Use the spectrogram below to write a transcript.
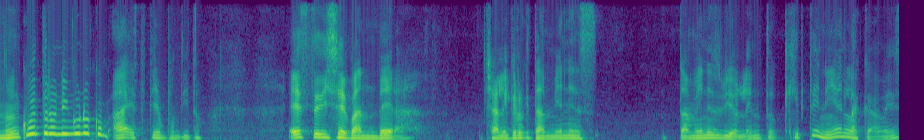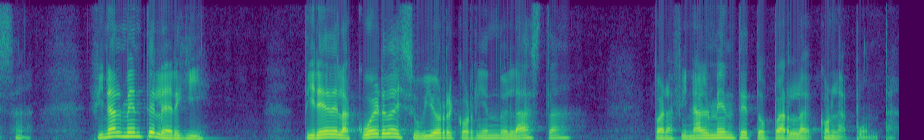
No encuentro ninguno con... Ah, este tiene puntito. Este dice bandera. Chale, creo que también es... También es violento. ¿Qué tenía en la cabeza? Finalmente la erguí. Tiré de la cuerda y subió recorriendo el asta para finalmente toparla con la punta.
